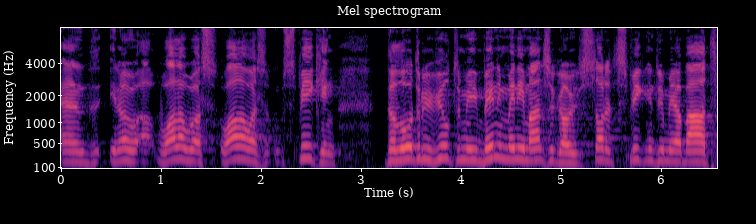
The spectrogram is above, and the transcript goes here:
And, you know, uh, while I, was, while I was speaking, the Lord revealed to me many, many months ago, He started speaking to me about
